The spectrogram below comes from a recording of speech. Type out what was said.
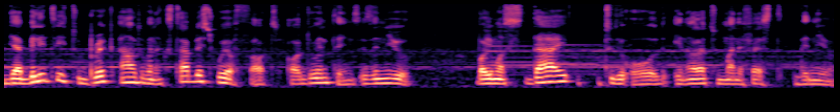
The ability to break out of an established way of thought or doing things is in you, but you must die to the old in order to manifest the new.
